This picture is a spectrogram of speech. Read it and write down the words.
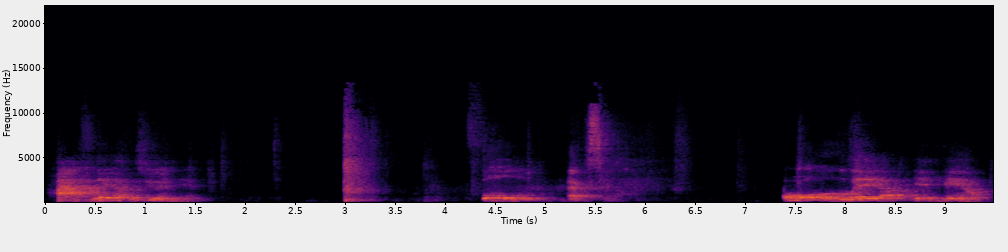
Halfway up as you inhale. Fold, exhale. All the way up, inhale.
